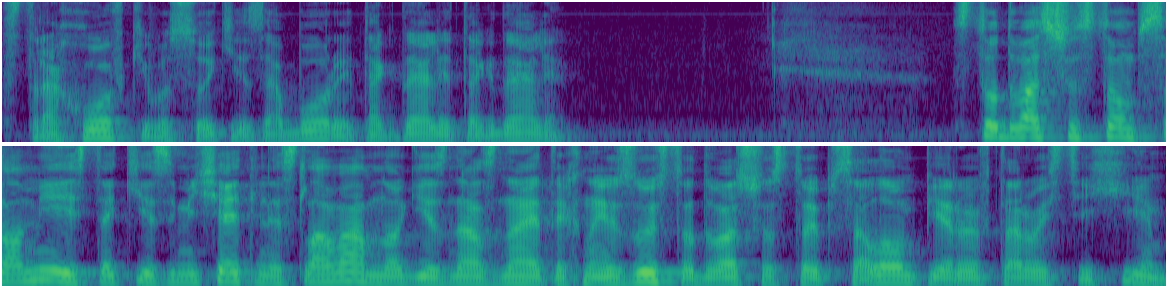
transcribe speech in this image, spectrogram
страховки, высокие заборы и так далее, и так далее. В 126-м псалме есть такие замечательные слова, многие из нас знают их наизусть, 126-й псалом, 1-2 стихи.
